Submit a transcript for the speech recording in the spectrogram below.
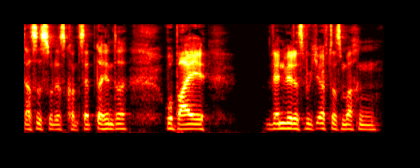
Das ist so das Konzept dahinter. Wobei, wenn wir das wirklich öfters machen,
